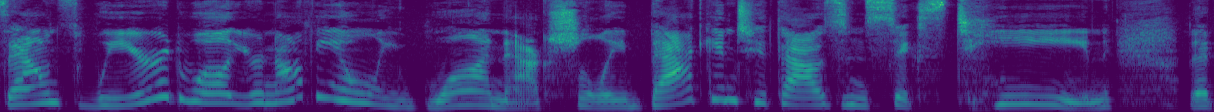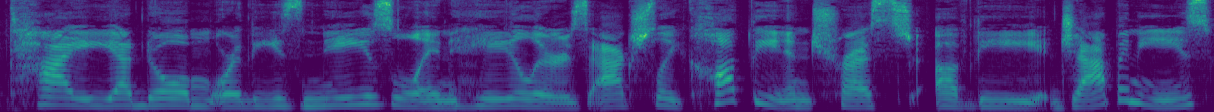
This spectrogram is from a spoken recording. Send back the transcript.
Sounds weird? Well, you're not the only one, actually. Back in 2016, the Thai Yadom, or these nasal inhalers, actually caught the interest of the Japanese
